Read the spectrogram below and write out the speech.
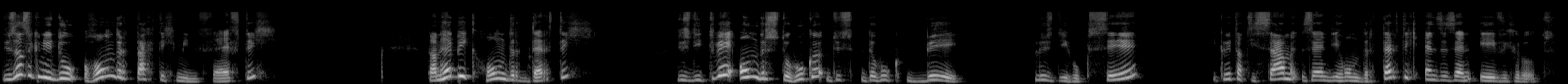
Dus als ik nu doe 180 min 50, dan heb ik 130. Dus die twee onderste hoeken, dus de hoek B plus die hoek C, ik weet dat die samen zijn die 130 en ze zijn even groot.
